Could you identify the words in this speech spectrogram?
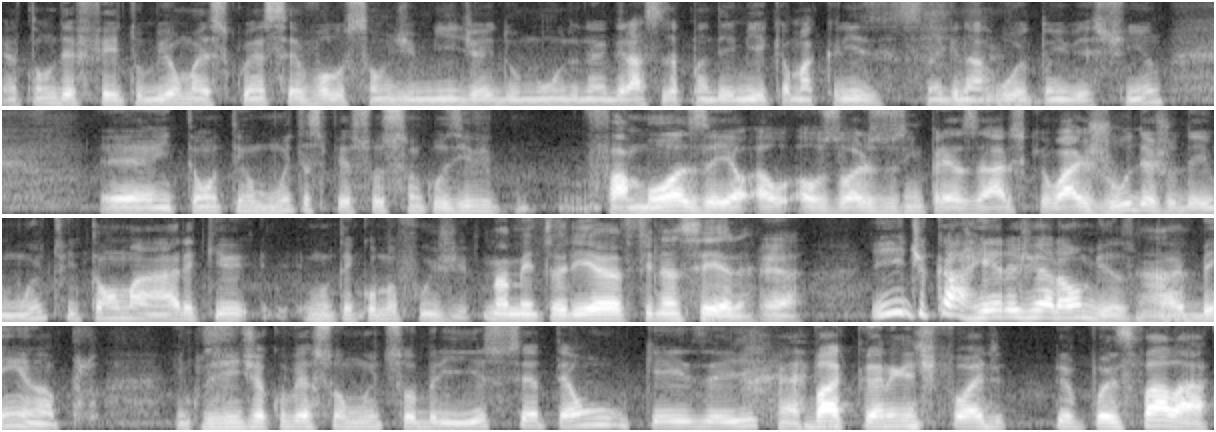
É tão defeito meu, mas com essa evolução de mídia aí do mundo, né? Graças à pandemia, que é uma crise, sangue na rua, eu estou investindo. É, então eu tenho muitas pessoas que são inclusive famosas aí aos olhos dos empresários que eu ajudo e ajudei muito, então é uma área que não tem como eu fugir. Uma mentoria financeira. É. E de carreira geral mesmo, ah. tá? é bem amplo. Inclusive a gente já conversou muito sobre isso, e até um case aí bacana que a gente pode depois falar.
